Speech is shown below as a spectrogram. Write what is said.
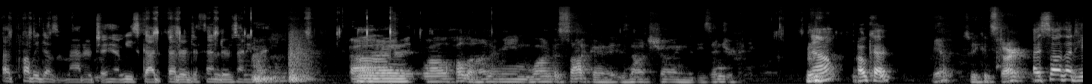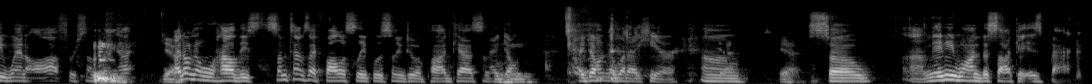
that probably doesn't matter to him. He's got better defenders anyway. Uh, Um, well, hold on. I mean, Wan-Bissaka is not showing that he's injured anymore. No, okay. Yeah, so he could start. I saw that he went off or something. I, Yeah. I don't know how these. Sometimes I fall asleep listening to a podcast, and I don't. Mhm. I don't know what I hear. Um, Yeah. So uh, maybe Wan-Bissaka is back.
